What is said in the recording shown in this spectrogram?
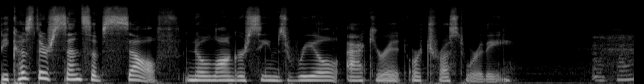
because their sense of self no longer seems real, accurate, or trustworthy. Mm-hmm.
